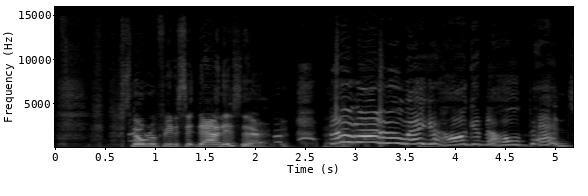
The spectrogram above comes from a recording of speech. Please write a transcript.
There's no room for you to sit down, is there? Move out of the way. You're hogging the whole bench.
